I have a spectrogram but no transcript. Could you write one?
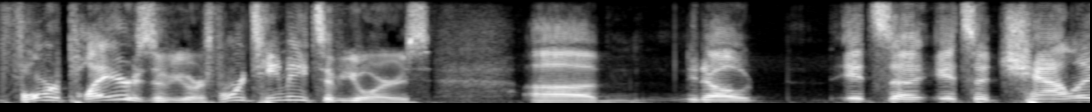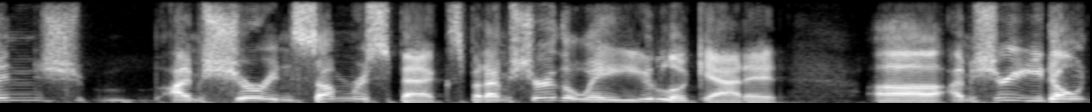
former players of yours, former teammates of yours, um, you know, it's a it's a challenge. I'm sure in some respects, but I'm sure the way you look at it, uh, I'm sure you don't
